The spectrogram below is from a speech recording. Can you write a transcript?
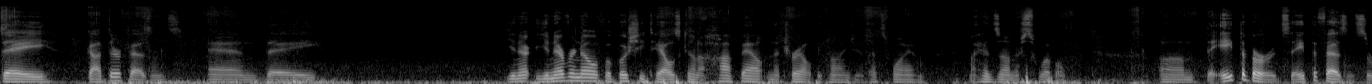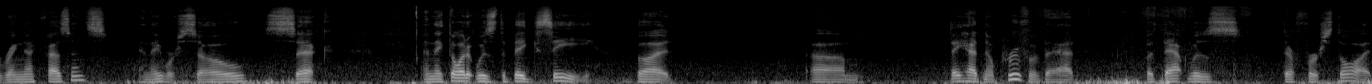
They got their pheasants and they you, ne you never know if a bushy tail is going to hop out in the trail behind you. That's why I'm, my head's on a swivel. Um, they ate the birds. They ate the pheasants, the ringneck pheasants, and they were so sick. And they thought it was the big C, but um, they had no proof of that. But that was their first thought.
